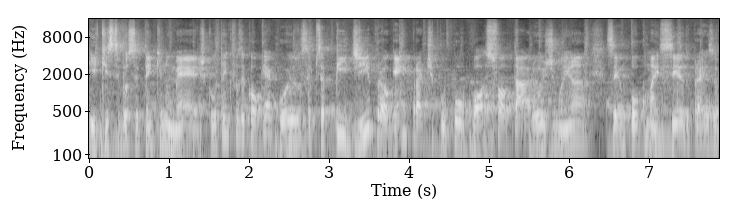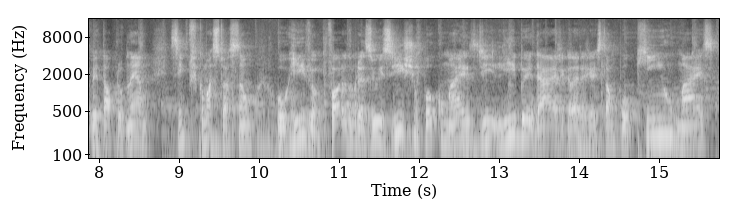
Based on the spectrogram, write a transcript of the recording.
e que se você tem que ir no médico ou tem que fazer qualquer coisa, você precisa pedir para alguém para tipo, pô, posso faltar hoje de manhã, sair um pouco mais cedo para resolver tal problema. Sempre fica uma situação horrível. Fora do Brasil existe um pouco mais de liberdade, a galera já está um pouquinho mais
